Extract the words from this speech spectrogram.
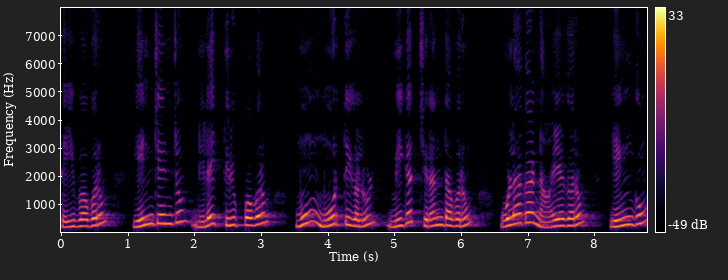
செய்பவரும் என்றென்றும் நிலைத்திருப்பவரும் மும்மூர்த்திகளுள் மிகச் சிறந்தவரும் உலக நாயகரும் எங்கும்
